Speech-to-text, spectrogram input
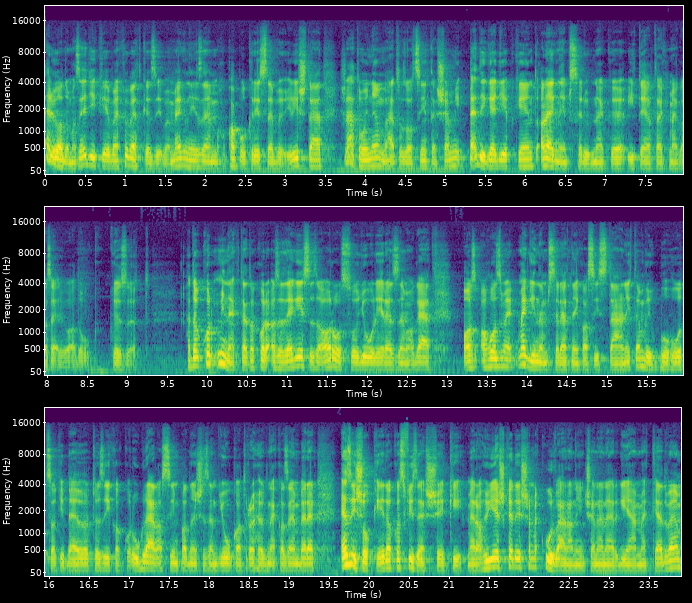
Előadom az egyik évben, következőben megnézem, ha kapok résztvevői listát, és látom, hogy nem változott szinte semmi, pedig egyébként a legnépszerűbbnek ítéltek meg az előadók között. Hát akkor minek? Tehát akkor az az egész, ez arról szól, hogy jól érezze magát az, ahhoz meg megint nem szeretnék asszisztálni, nem vagyok bohóc, aki beöltözik, akkor ugrál a színpadon, és ezen jókat röhögnek az emberek. Ez is oké, de akkor azt fizessék ki, mert a hülyeskedésre meg kurvára nincsen energiám, meg kedvem.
